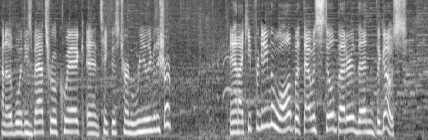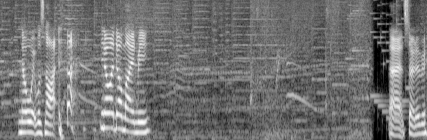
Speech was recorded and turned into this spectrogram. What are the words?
Kind of avoid these bats real quick and take this turn really, really sharp. And I keep forgetting the wall, but that was still better than the ghost. No, it was not. you know what? Don't mind me. Alright, start over.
